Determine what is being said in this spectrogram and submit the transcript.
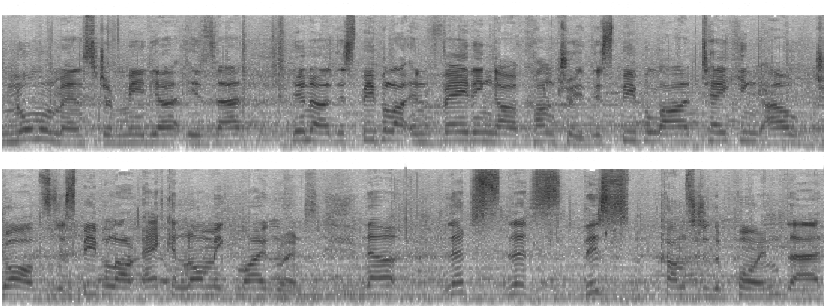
normal mainstream media is that you know these people are invading our country. These people are taking our jobs. These people are economic migrants. Now let's let's this comes to the point that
